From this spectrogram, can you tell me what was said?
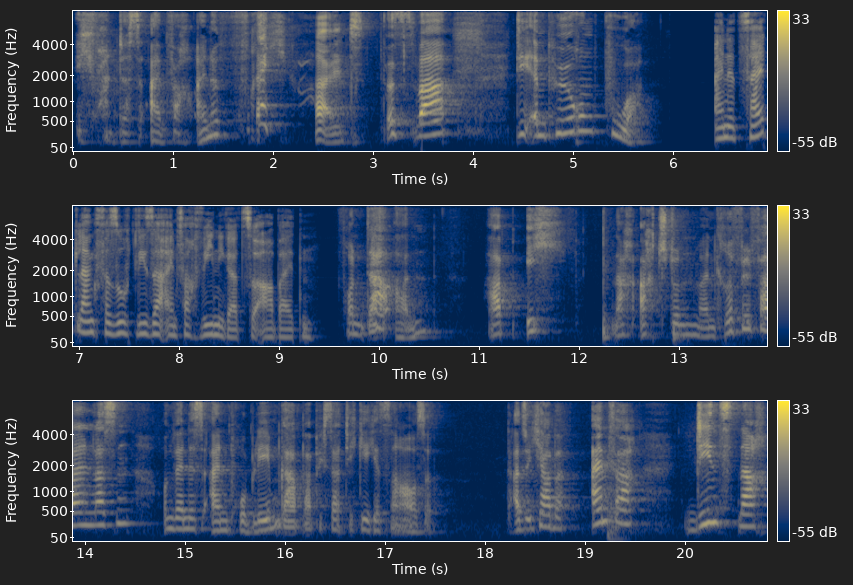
Ich fand das einfach eine Frechheit. Das war die Empörung pur. Eine Zeit lang versucht Lisa einfach weniger zu arbeiten. Von da an habe ich nach acht Stunden meinen Griffel fallen lassen und wenn es ein Problem gab, habe ich gesagt, ich gehe jetzt nach Hause. Also ich habe einfach Dienst nach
